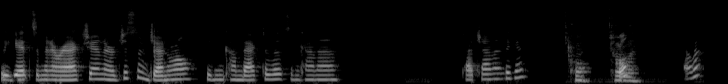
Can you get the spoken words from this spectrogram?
we get some interaction or just in general, we can come back to this and kind of touch on it again. Cool. Totally. Cool. Okay.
